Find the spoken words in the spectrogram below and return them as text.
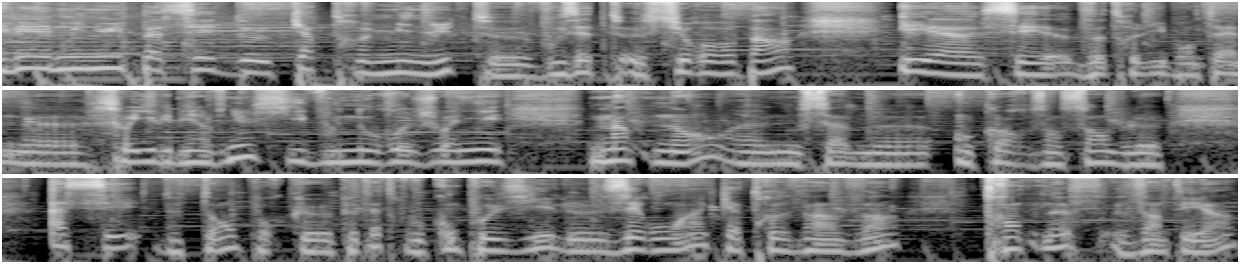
Il est minuit passé de 4 minutes. Vous êtes sur Europe 1 et euh, c'est votre libre antenne. Euh, soyez les bienvenus si vous nous rejoignez maintenant. Euh, nous sommes encore ensemble assez de temps pour que peut-être vous composiez le 01 80 20 39 21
